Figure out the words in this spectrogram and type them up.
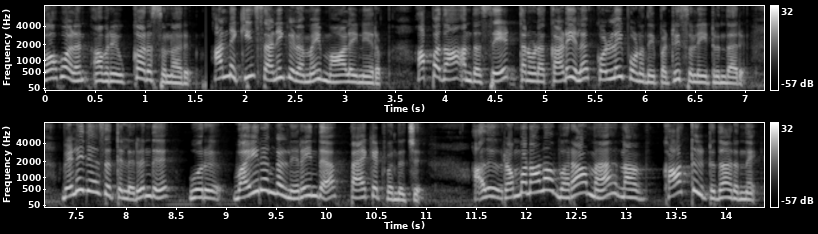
கோபாலன் அவரை உட்கார சொன்னார். அன்னைக்கு சனிக்கிழமை மாலை நேரம். அப்போ தான் அந்த சேட் தன்னோட கடையில் கொள்ளை போனதை பற்றி சொல்லிகிட்டு இருந்தார். வெளிதேசத்திலிருந்து ஒரு வைரங்கள் நிறைந்த பேக்கெட் வந்துச்சு. அது ரொம்ப நாளாக வராமல் நான் காத்துக்கிட்டு தான் இருந்தேன்.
